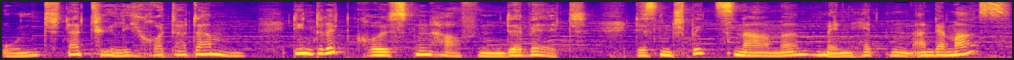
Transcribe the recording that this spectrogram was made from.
und natürlich Rotterdam, den drittgrößten Hafen der Welt, dessen Spitzname Manhattan an der Maas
